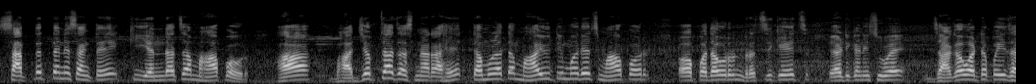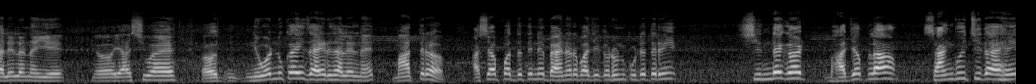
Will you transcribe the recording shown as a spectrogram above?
सातत्याने सांगते की यंदाचा महापौर हा भाजपचाच असणार आहे. त्यामुळे आता महायुतीमध्येच महापौर पदावरून रस्सिकेच या ठिकाणी सुरू आहे जागा वाटपही झालेलं नाही आहे याशिवाय निवडणुकाही जाहीर झालेल्या नाहीत. मात्र अशा पद्धतीने बॅनरबाजी करून कुठेतरी शिंदे गट भाजपला सांगू इच्छित आहे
